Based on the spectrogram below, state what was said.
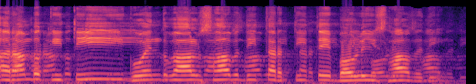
ਆਰੰਭ ਕੀਤੀ ਗੋਇੰਦਵਾਲ ਸਾਹਿਬ ਦੀ ਧਰਤੀ ਤੇ ਬੌਲੀ ਸਾਹਿਬ ਦੀ।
